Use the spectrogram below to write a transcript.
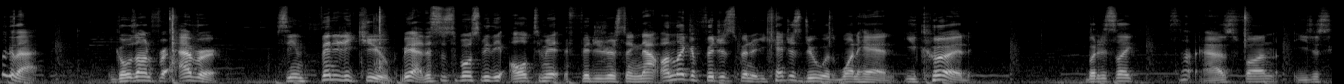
Look at that. It goes on forever. It's the infinity cube. But yeah, this is supposed to be the ultimate fidgeters thing. Now, unlike a fidget spinner, you can't just do it with one hand. You could, but it's like, it's not as fun. You just,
